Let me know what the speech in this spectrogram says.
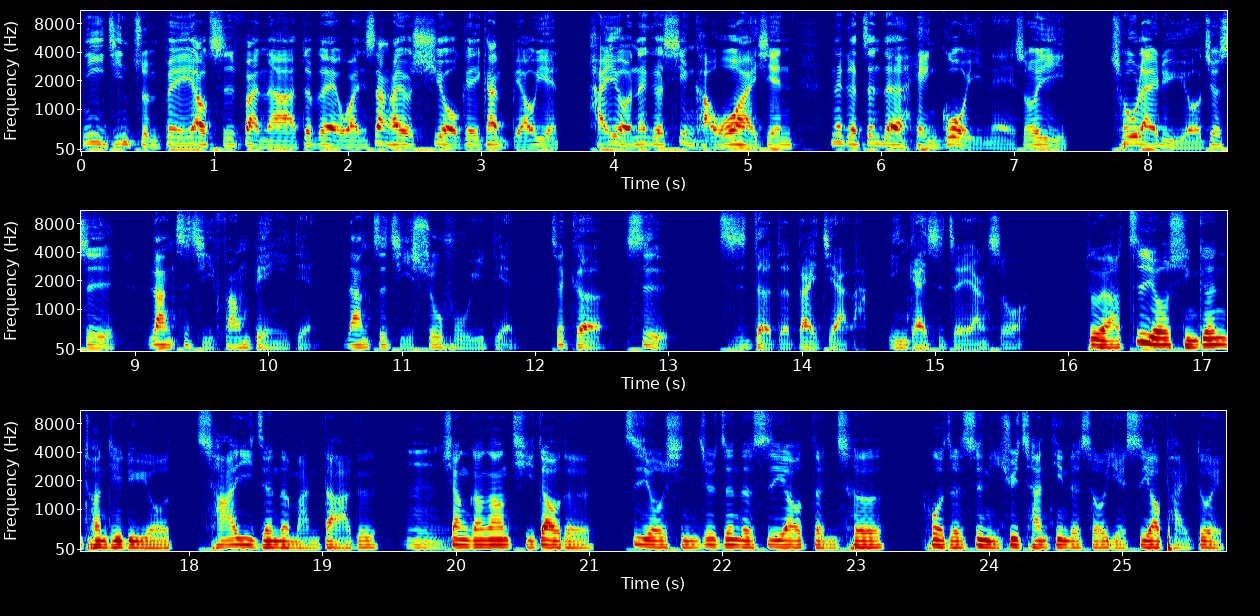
你已经准备要吃饭啦，对不对？晚上还有秀可以看表演。还有那个现烤活海鲜，那个真的很过瘾呢。所以出来旅游就是让自己方便一点，让自己舒服一点，这个是值得的代价啦，应该是这样说。对啊，自由行跟团体旅游差异真的蛮大的。嗯，像刚刚提到的，自由行就真的是要等车，或者是你去餐厅的时候也是要排队，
